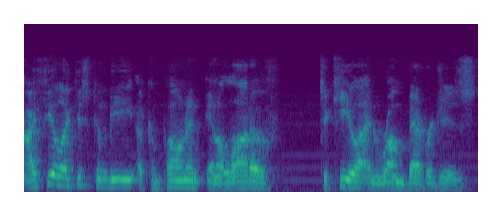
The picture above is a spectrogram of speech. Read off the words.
I feel like this can be a component in a lot of tequila and rum beverages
